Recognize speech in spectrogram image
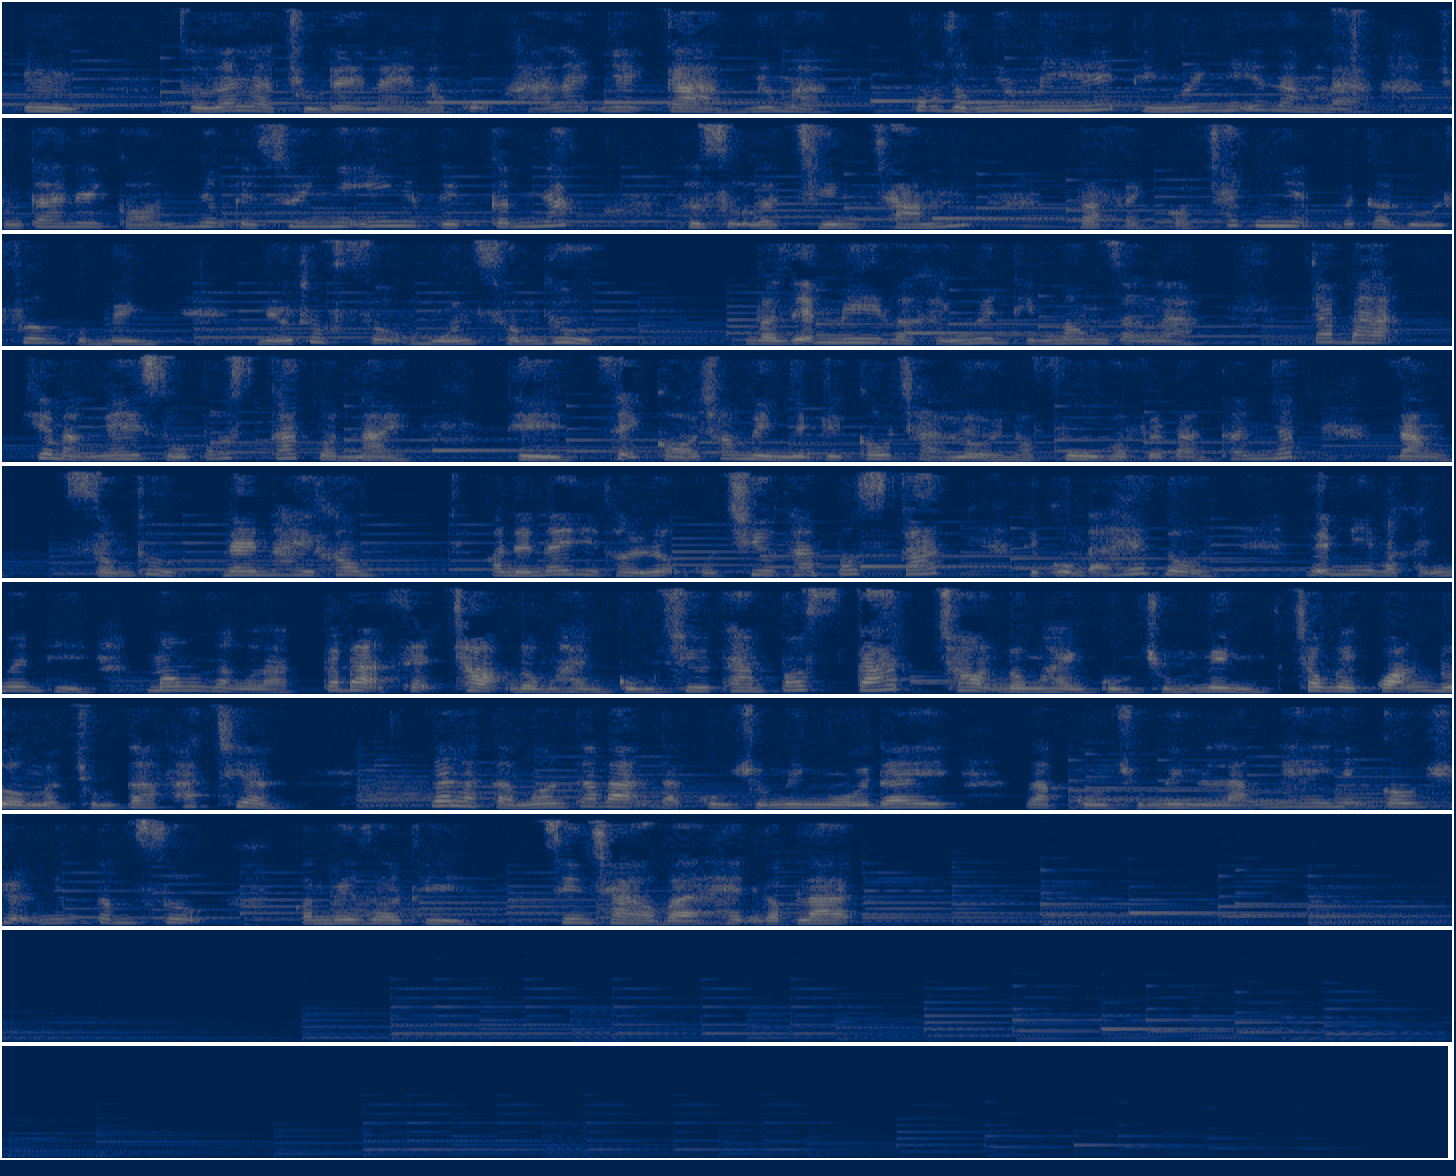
ừ thực ra là chủ đề này nó cũng khá là nhạy cảm, nhưng mà cũng giống như mi ấy, thì nguyên nghĩ rằng là chúng ta nên có những cái suy nghĩ, những cái cân nhắc thực sự là chín chắn và phải có trách nhiệm với cả đối phương của mình nếu thực sự muốn sống thử. Và diễm my và khánh nguyên thì mong rằng là các bạn khi mà nghe số podcast tuần này thì sẽ có cho mình những cái câu trả lời nó phù hợp với bản thân nhất rằng sống thử nên hay không. Còn đến đây thì thời lượng của Chill Time Podcast thì cũng đã hết rồi. Diễm My và Khánh Nguyên thì mong rằng là các bạn sẽ chọn đồng hành cùng Chill Time Podcast, chọn đồng hành cùng chúng mình trong cái quãng đường mà chúng ta phát triển. Rất là cảm ơn các bạn đã cùng chúng mình ngồi đây và cùng chúng mình lắng nghe những câu chuyện, những tâm sự. Còn bây giờ thì xin chào và hẹn gặp lại.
